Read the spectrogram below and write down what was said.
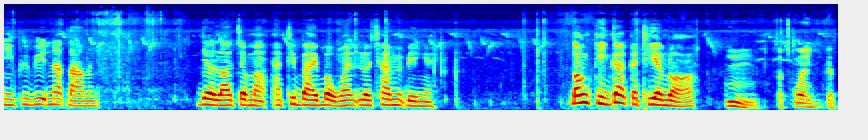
นี่พี่พี่ๆหน้าตามัน เดี๋ยวเราจะมาอธิบายบอกว่ารสชาติมันเป็นไง ต้องกินกับกระเทียมเหรอ อืมสักแก้วกับ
